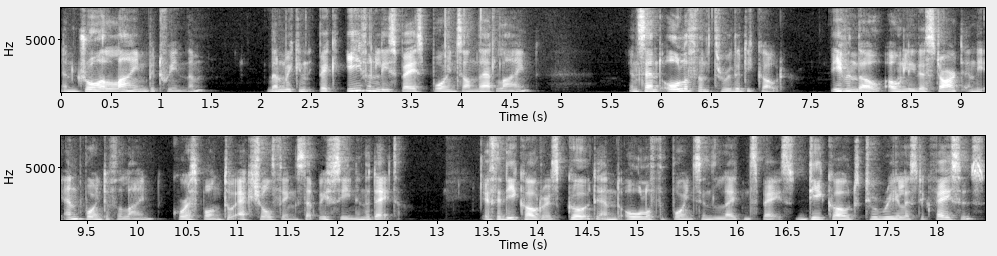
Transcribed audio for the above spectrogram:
and draw a line between them, then we can pick evenly spaced points on that line and send all of them through the decoder, even though only the start and the end point of the line correspond to actual things that we've seen in the data. If the decoder is good and all of the points in the latent space decode to realistic faces,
